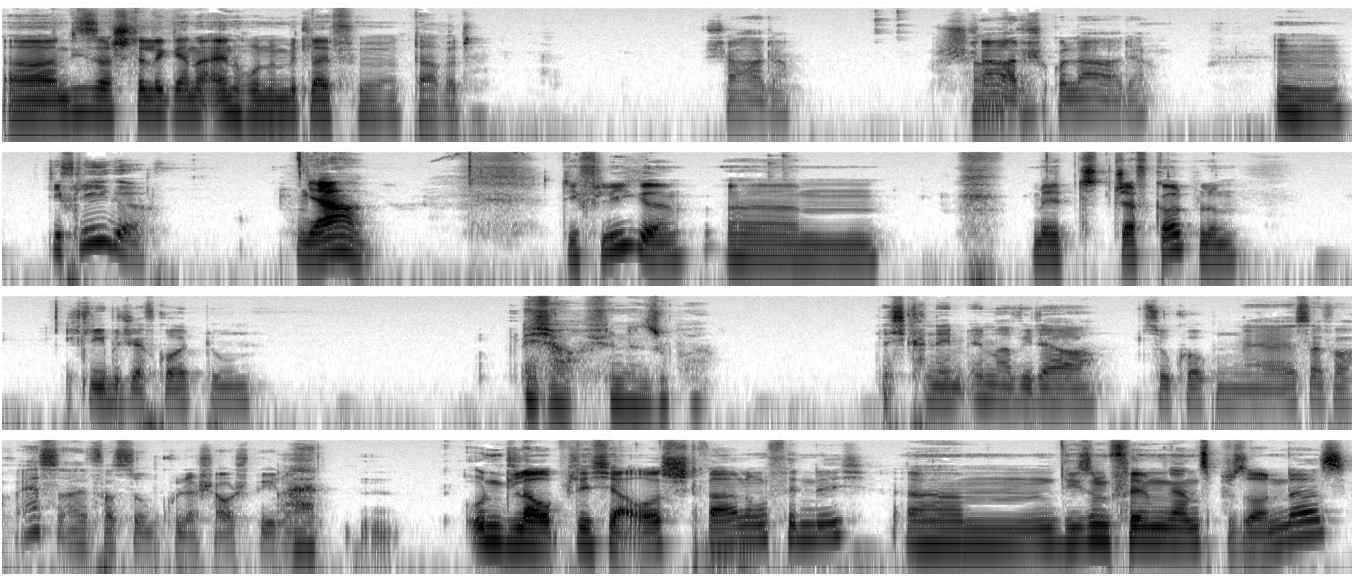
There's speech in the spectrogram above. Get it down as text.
Äh, an dieser Stelle gerne eine Runde Mitleid für David. Schade. Schade, Schokolade. Mhm. Die Fliege. Ja. Die Fliege. Ähm, mit Jeff Goldblum. Ich liebe Jeff Goldblum. Ich auch, ich finde ihn super. Ich kann dem immer wieder zugucken. Er ist einfach, er ist einfach so ein cooler Schauspieler. hat unglaubliche Ausstrahlung, finde ich. Ähm, in diesem Film ganz besonders.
